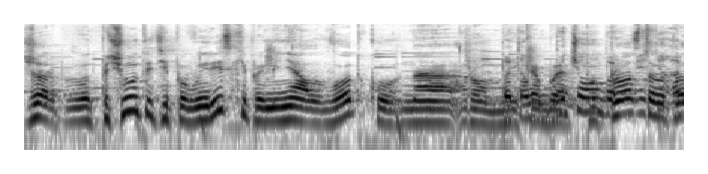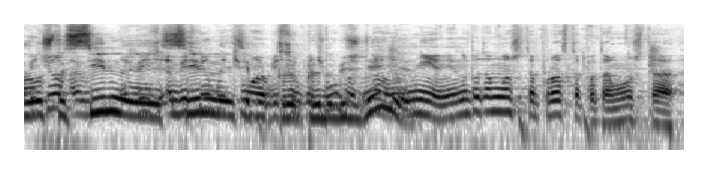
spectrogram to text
Жор, вот почему ты типа в ириске поменял водку на ром почему? Просто потому что сильные, сильные типа, предубеждения? Ну, не, не, ну потому что просто потому что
